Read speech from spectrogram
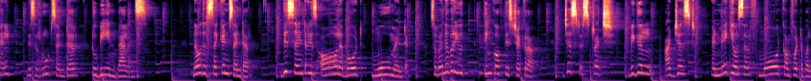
help this root center to be in balance. Now, the second center. This center is all about movement. So, whenever you think of this chakra, just stretch, wiggle, adjust, and make yourself more comfortable.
